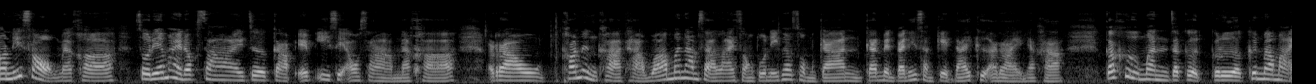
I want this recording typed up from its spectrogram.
ตอนที่ 2 นะคะ โซเดียมไฮดรอกไซด์เจอกับ FeCl3 นะคะ เราข้อหนึ่งค่ะ ถามว่าเมื่อนำสารละลาย 2 ตัวนี้ผสมกัน การเปลี่ยนแปลงที่สังเกตได้คืออะไรนะคะ ก็คือมันจะเกิดเกลือขึ้นมาใหม่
